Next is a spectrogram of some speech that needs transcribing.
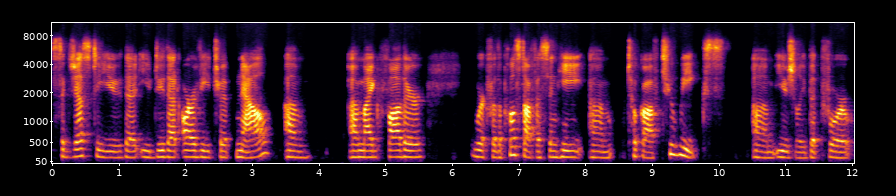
suggest to you that you do that rv trip now. Um, uh, my father worked for the post office and he um, took off two weeks um, usually, but for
